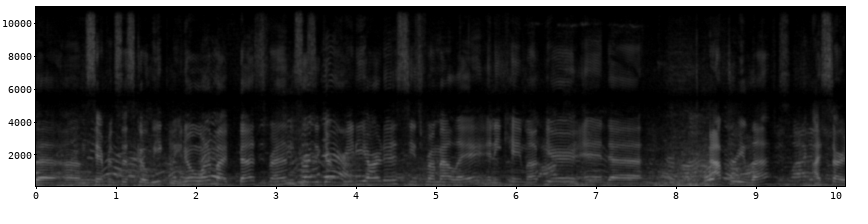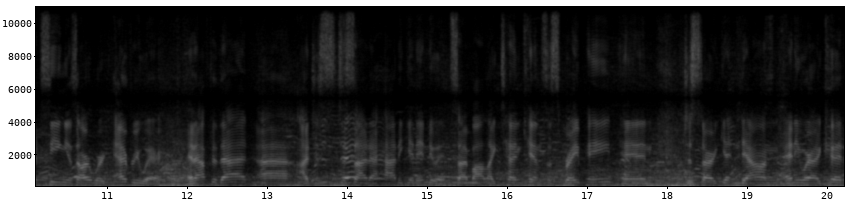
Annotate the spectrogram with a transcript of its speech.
the um, San Francisco Weekly. You know, one of my best friends is a graffiti artist. He's from LA and he came up here and uh, after he left, I started seeing his artwork everywhere. And after that, uh, I just decided I had to get into it. So I bought like 10 cans of spray paint and just started getting down anywhere I could,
